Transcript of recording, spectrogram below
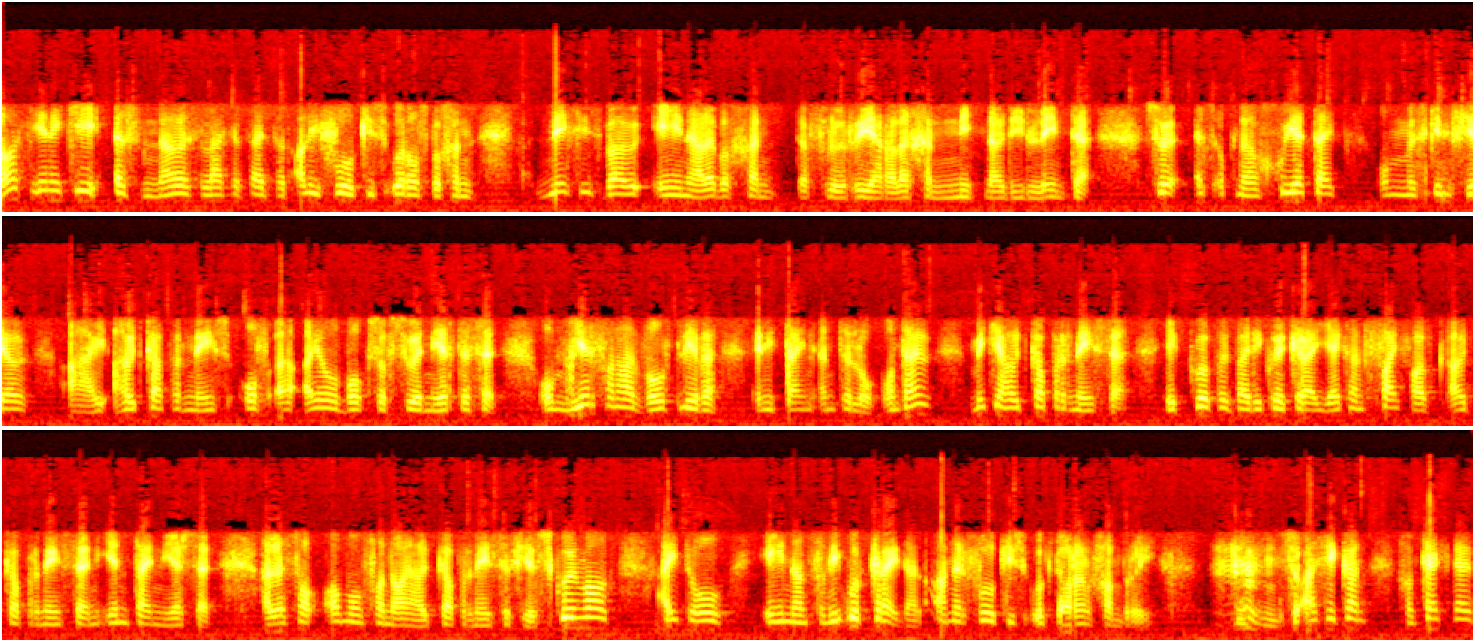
Laaste enetjie is nou is lekker tyd dat al die voeltjies oral begin nessies bou en hulle begin te floreer. Hulle geniet nou die lente. So is ook nou 'n goeie tyd om miskien vir jou 'n houtkappernes of 'n uilboks of so neer te sit om meer van daai wildlewe in die tuin in te lok. Onthou, met jou houtkappernesse, jy koop dit by die kwekery, jy kan 5 houtkappernesse in een tuin neersit. Hulle sal almal van daai houtkappernesse vir jou skoonmaak, uithol en dan sal jy ook kry dat ander voeltjies ook daarin gaan broei. so as jy kan gaan kyk nou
